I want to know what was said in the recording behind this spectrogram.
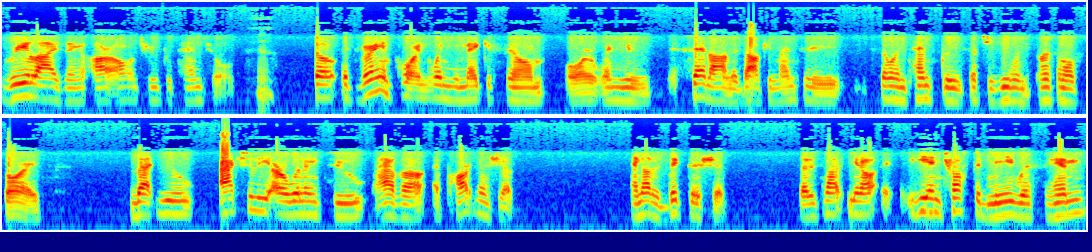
realizing our own true potential. Yeah. So it's very important when you make a film or when you set on a documentary so intensely, such a human personal story, that you actually are willing to have a, a partnership and not a dictatorship. That it's not, you know, he entrusted me with him.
